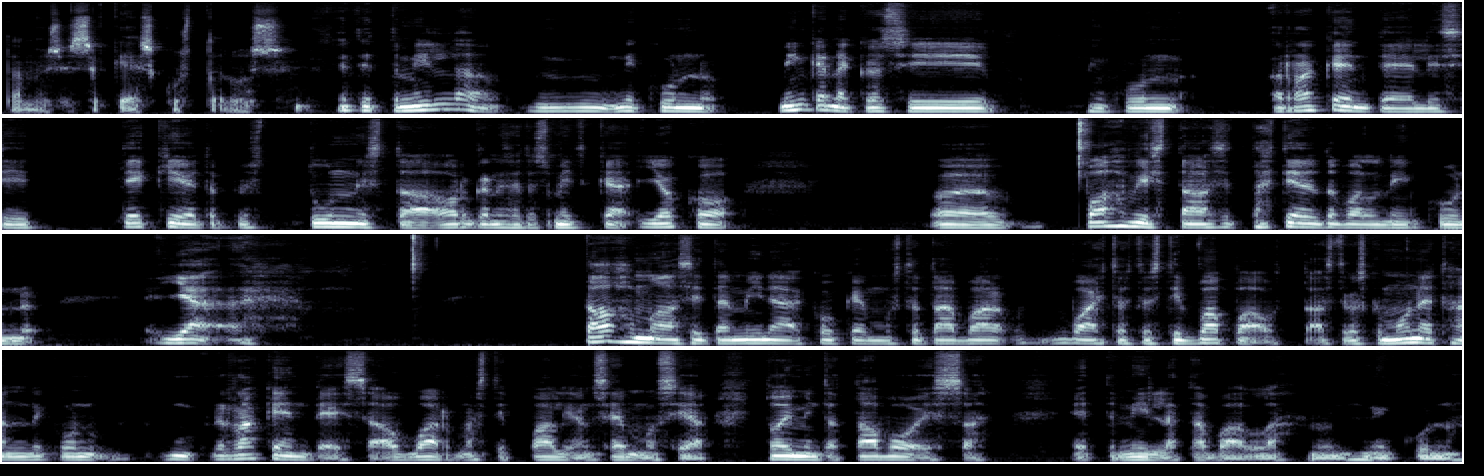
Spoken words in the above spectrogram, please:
tämmöisissä keskusteluissa. Et, että millä, mm, niin kun, minkä näköisiä niin kun, rakenteellisia tekijöitä pystyy tunnistaa organisaatiossa, mitkä joko vahvistaa sitä tietyllä tavalla niin kun, jä, tahmaa sitä minä-kokemusta tai vaihtoehtoisesti vapauttaa sitä, koska monethan niin kun, rakenteissa on varmasti paljon semmoisia toimintatavoissa, että millä tavalla niin kun,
